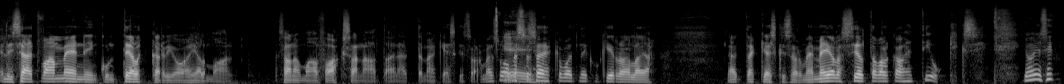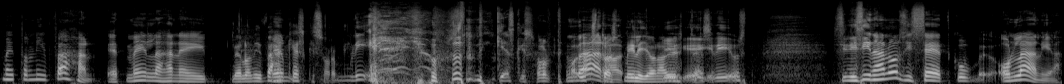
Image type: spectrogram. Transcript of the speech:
Eli sä et vaan mene niin kuin telkkariohjelmaan sanomaan faksanaa tai näyttämään keskisormen. Suomessa Ei. sä ehkä voit niinku kiroilla ja näyttää keskisormea. Me ei olla sillä tavalla kauhean tiukkiksi. Joo, ja sitten meitä on niin vähän, että meillähän ei... Meillä on niin vähän me... keskisormia. Niin, just niin keskisormia. on 11 miljoonaa niin, yhteensä. Niin, just. Niin siinähän on siis se, että kun on lääniä,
